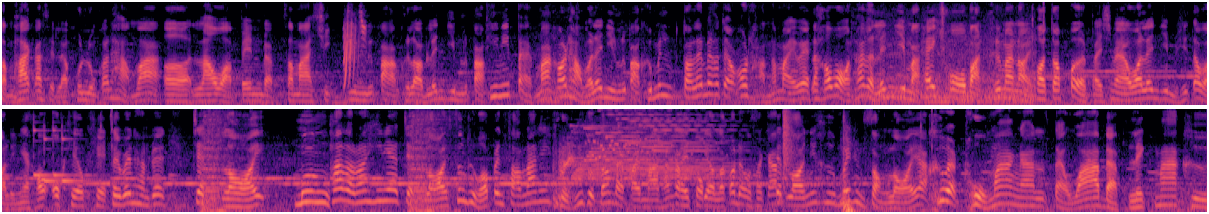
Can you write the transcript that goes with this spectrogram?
สัมภาษณ์กันเสร็จแล้วคุณลุงก็ถามว่าเออเราอะเป็นแบบสมาชิกยิมหรือเปล่าคือเราเล่นยิมหรือเปล่าที่นี่แปลกมากเขาถามว่าเล่นยิมหรือเปล่า คือไม่ตอนแรกไม่เข้าใจว่าเขาถามทำไมเว้ย แล้วเขาบอกถ้าเกิดเล่นยิมอะให้โชว์บัตรขึ้นมาหน่อย พอจอเปิดไปใช่ไหมว่าเล่นยิมอยู่ที่ตะวันอะไรเงี้ยเขาโอเคโอเคเซเว่นฮันเดเจ็ดร้อยมึงถ้าซาวน่าที่เนี่ย700 ซึ่งถือว่าเป็นซาวน่าที่ถูกที่สุดตั้งแต่ไปมาทั้งในโตเกียวแล้วก็ในโอซาก้า700 นี่คือไม่ถึง 200 อะ คือแบบถูกมากนะ แต่ว่าแบบเล็กมากคือ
